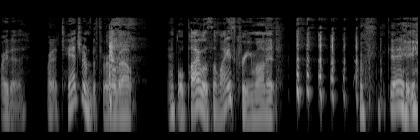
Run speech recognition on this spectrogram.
Quite a quite a tantrum to throw about apple pie with some ice cream on it. okay.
